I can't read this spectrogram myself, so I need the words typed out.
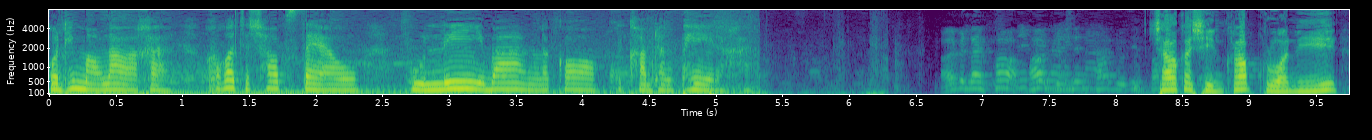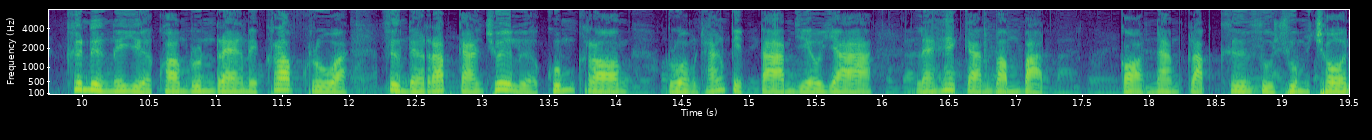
คนที่เมาเหล้าอะค่ะเขาก็จะชอบแซวบูลลี่บ้างแล้วก็คุกคามทางเพศอะค่ะชาวกชินครอบครัวนี้คือหนึ่งในเหยื่อความรุนแรงในครอบครัว ซึ่งได้รับการช่วยเหลือคุ้มครอง รวมทั้งติดตามเยียวยา และให้การบำบัด ก่อนนำกลับคืนสู่ชุมชน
